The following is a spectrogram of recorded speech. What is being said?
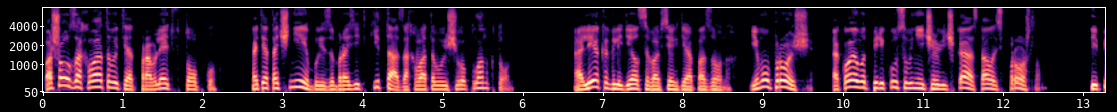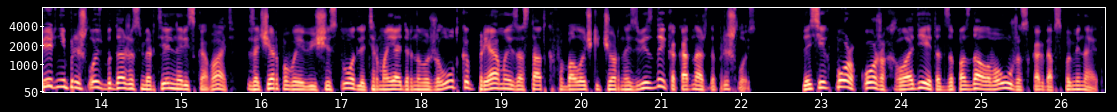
Пошел захватывать и отправлять в топку, хотя точнее бы изобразить кита, захватывающего планктон. Олег огляделся во всех диапазонах. Ему проще. Такое вот перекусывание червячка осталось в прошлом. Теперь не пришлось бы даже смертельно рисковать, зачерпывая вещество для термоядерного желудка прямо из остатков оболочки черной звезды, как однажды пришлось. До сих пор кожа холодеет от запоздалого ужаса, когда вспоминает.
